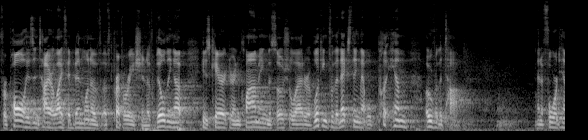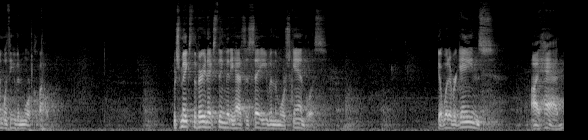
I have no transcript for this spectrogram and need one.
For Paul, his entire life had been one of, of preparation, of building up his character and climbing the social ladder, of looking for the next thing that will put him over the top and afford him with even more clout. Which makes the very next thing that he has to say even the more scandalous. Yet, whatever gains I had,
